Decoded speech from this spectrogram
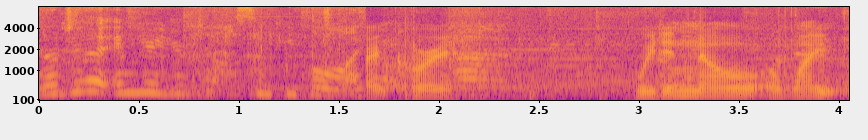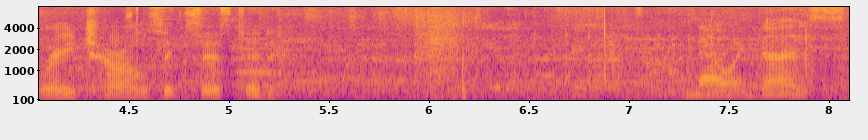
Don't do that in here. You're harassing people. Alright, Corey. We didn't know a white Ray Charles existed. Now it does.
